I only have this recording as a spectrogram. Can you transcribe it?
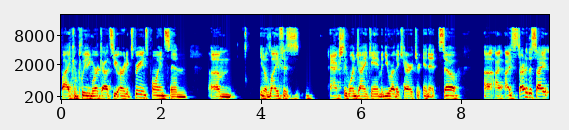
by completing workouts, you earn experience points and, um, you know, life is actually one giant game and you are the character in it. So uh, I, I, started the site,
